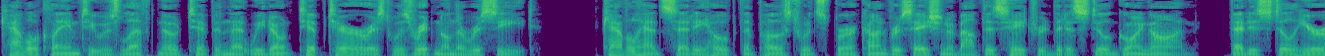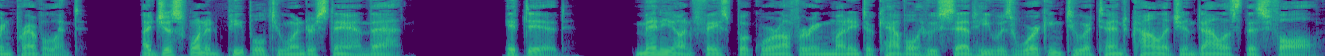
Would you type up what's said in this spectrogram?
Cavil claimed he was left no tip and that we don't tip terrorist was written on the receipt. Cavil had said he hoped the post would spur conversation about this hatred that is still going on, that is still here and prevalent. I just wanted people to understand that. It did. Many on Facebook were offering money to Cavil who said he was working to attend college in Dallas this fall.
